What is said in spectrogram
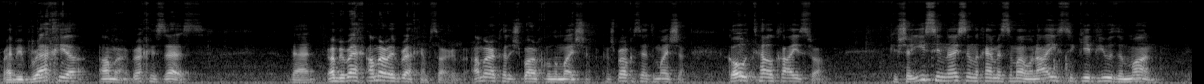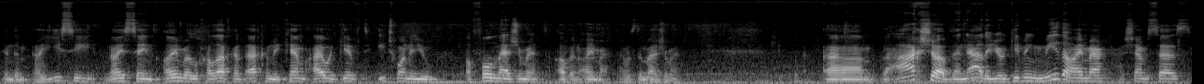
Rabbi Brechia Amar, Brechia says that, Rabbi Brech, Amar Rabbi Brechia, I'm sorry, Amar Kadosh Baruch Hu L'Moshe, Kadosh Baruch Hu said to Moshe, go tell Kal Yisrael, Kishayisi Naisin Lechem Esamah, when I used to give you the man, in the Hayisi Naisin Aimer L'Chalach Echem Mikem, I would give to each one of you a full measurement of an Aimer. That was the measurement. Um, then now that you're giving me the Aimer, Hashem says,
